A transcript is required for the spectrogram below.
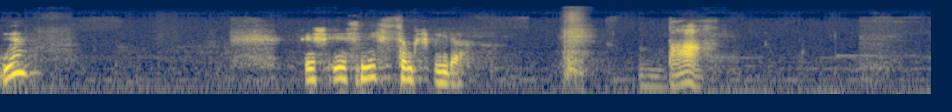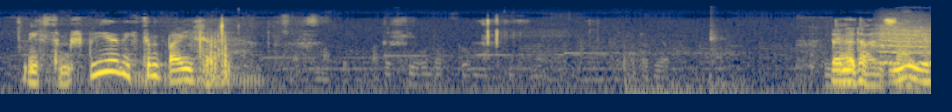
Ja? Das ist nicht zum Spieler. Bah. Nicht zum Spiel, nicht zum Beißen. Mit Geld der einzahlen. Familie.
